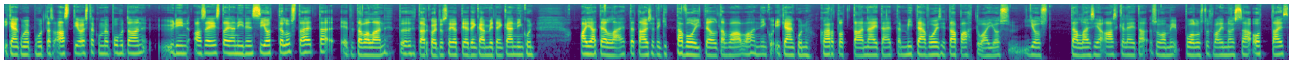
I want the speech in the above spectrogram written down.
ikään kuin me puhuttaisiin astioista, kun me puhutaan ydinaseista ja niiden sijoittelusta, että, että tavallaan tarkoitus ei ole tietenkään mitenkään niin kuin ajatella, että tämä olisi jotenkin tavoiteltavaa, vaan niin kuin ikään kuin kartottaa näitä, että mitä voisi tapahtua, jos, jos tällaisia askeleita Suomi puolustusvalinnoissaan ottaisi.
